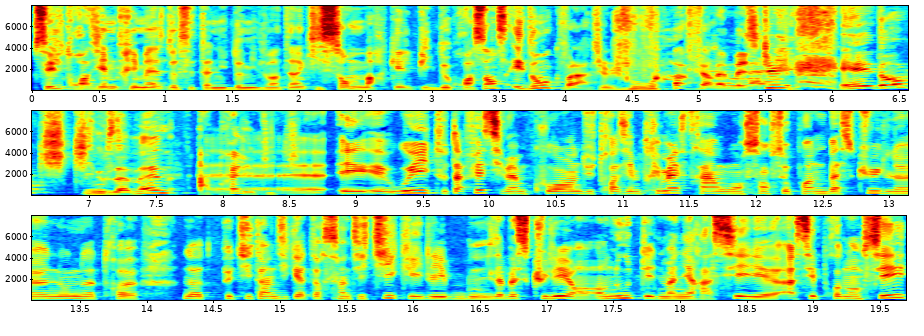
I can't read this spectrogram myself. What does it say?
c'est le troisième trimestre de cette année 2021 qui semble marquer le pic de croissance. Et donc, voilà, je, vous vois faire la bascule. Et donc, qui nous amène après les pics. Euh, et, oui, tout à fait. C'est même courant du troisième trimestre hein, où on sent ce point de bascule. Nous, notre, notre petit indicateur synthétique, il, est, a basculé en, août et de manière assez, assez prononcée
